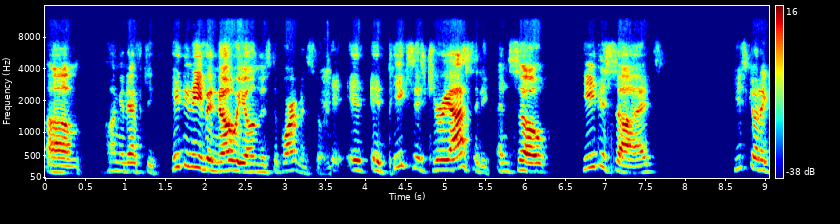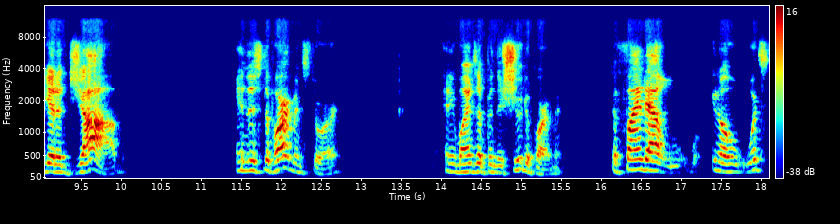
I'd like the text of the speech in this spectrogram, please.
um, hung in effigy. He didn't even know he owned this department store. It, it, it piques his curiosity, and so he decides he's going to get a job in this department store, and he winds up in the shoe department to find out, you know, what's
